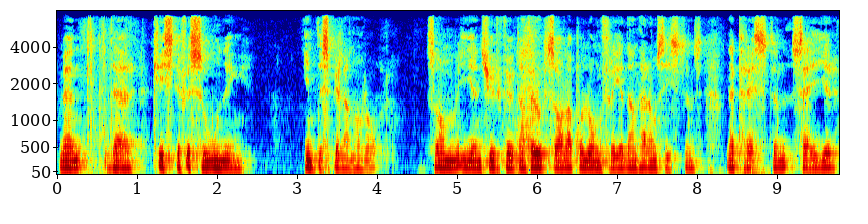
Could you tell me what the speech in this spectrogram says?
Men där Kristi försoning inte spelar någon roll. Som i en kyrka utanför Uppsala på långfredagen häromsistens när prästen säger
